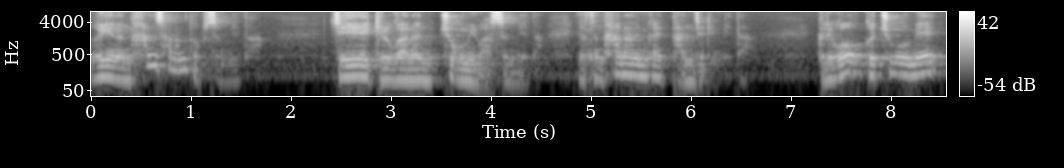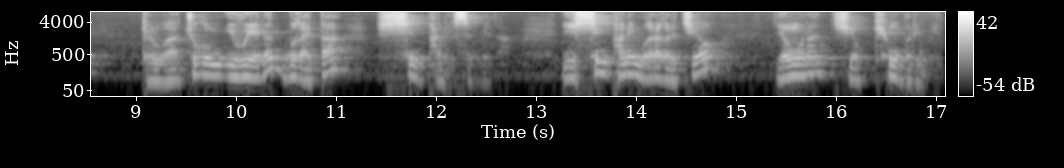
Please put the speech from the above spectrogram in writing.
의인은 한 사람도 없습니다. 죄의 결과는 죽음이 왔습니다. 이것은 하나님과의 단절입니다. 그리고 그 죽음의 결과, 죽음 이후에는 뭐가 있다? 심판이 있습니다. 이 심판이 뭐라 그랬지요? 영원한 지옥 형벌입니다.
